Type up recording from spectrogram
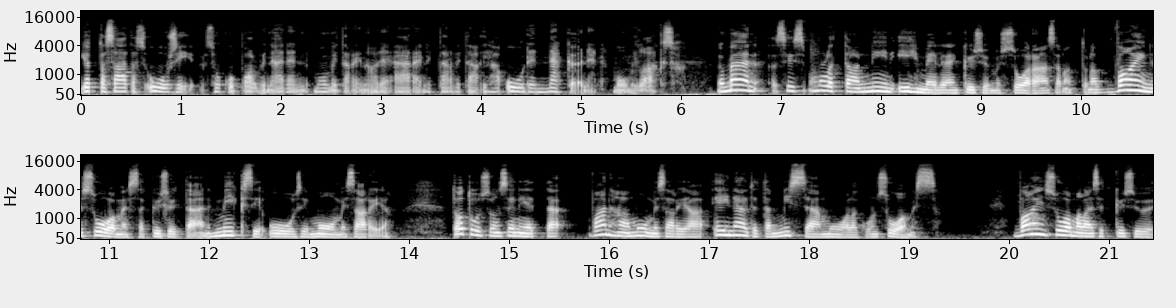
jotta saataisiin uusi sukupolvi näiden muumitarinoiden ääreen, niin tarvitaan ihan uuden näköinen muumilaakso. No mä en, siis mulle tämä on niin ihmeellinen kysymys suoraan sanottuna. Vain Suomessa kysytään, miksi uusi muumisarja. Totuus on se, niin, että vanhaa muumisarjaa ei näytetä missään muualla kuin Suomessa. Vain suomalaiset kysyy,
